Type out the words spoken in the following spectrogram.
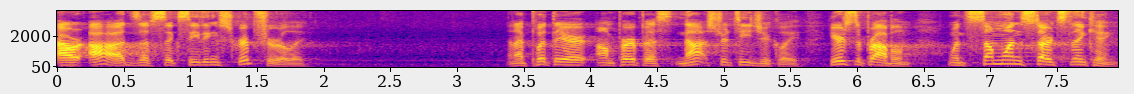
our odds of succeeding scripturally. And I put there on purpose, not strategically. Here's the problem when someone starts thinking,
